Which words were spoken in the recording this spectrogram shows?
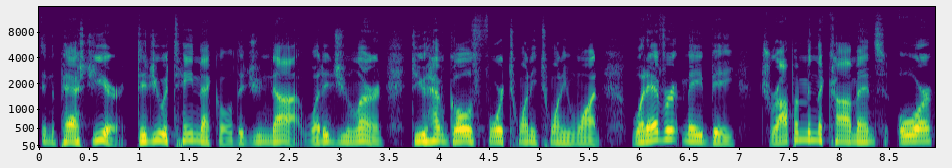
in the past year did you attain that goal? Did you not? What did you learn? Do you have goals for 2021 whatever it may be drop them in the comments or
